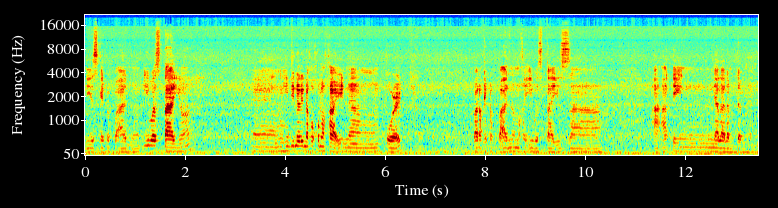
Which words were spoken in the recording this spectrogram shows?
least kahit pa paano, iwas tayo. And hindi na rin ako kumakain ng pork. Para kahit pa paano makaiwas tayo sa ah, ating nararamdaman.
